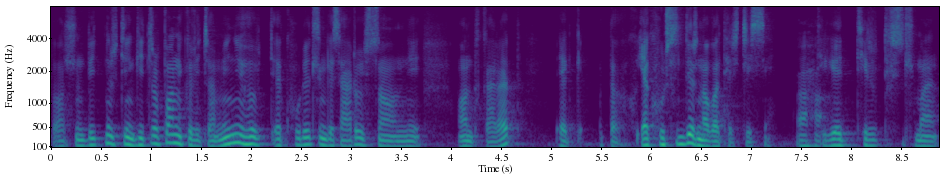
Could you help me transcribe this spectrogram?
Болно. Бид нар тийм гидропоник гэж байгаа. Миний хувьд яг хүрээлэнгээс 19 оны онд гараад яг одоо яг хөрсөн дээр ногоо тарьж ийсэн. Тэгээд тэр төсөл маань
